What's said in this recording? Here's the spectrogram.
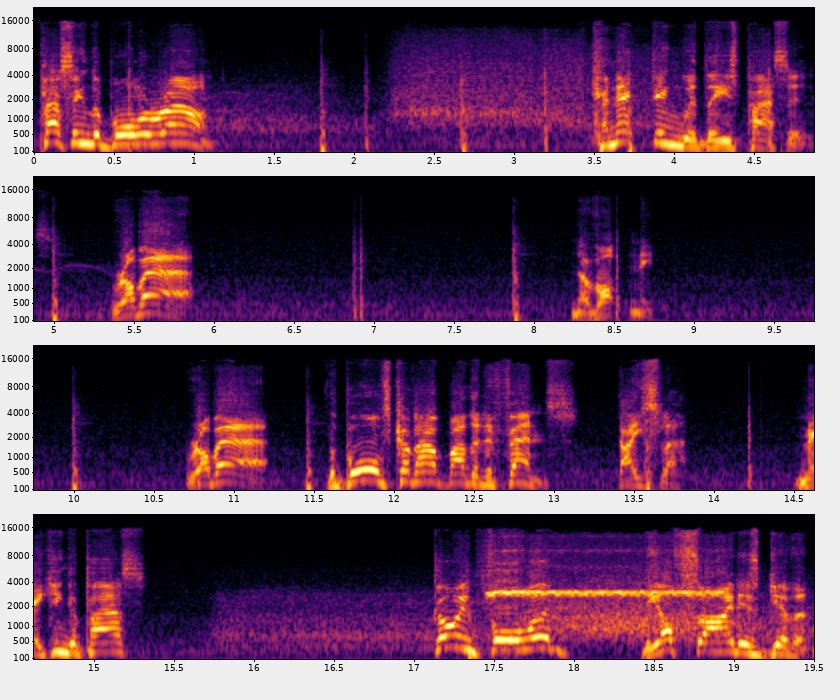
Passing the ball around. Connecting with these passes. Robert. Nowotny. Robert. The ball's cut out by the defence. Deisler. Making a pass. Going forward. The offside is given.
